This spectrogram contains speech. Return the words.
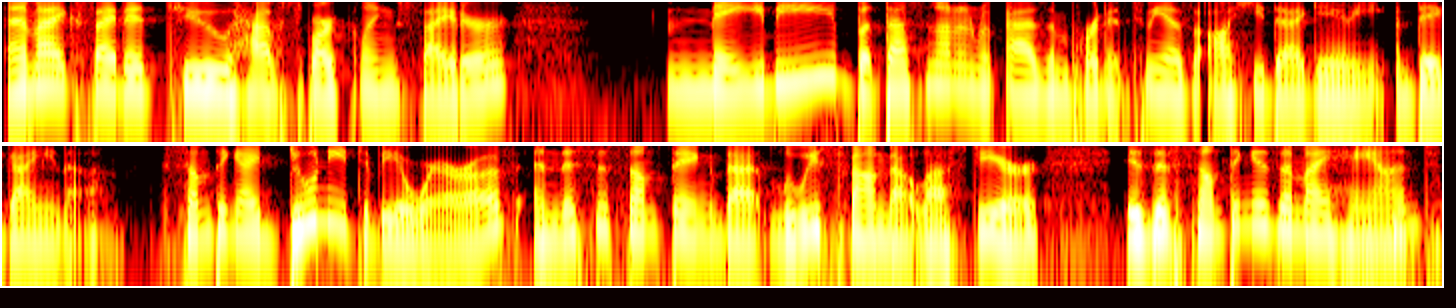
am i excited to have sparkling cider maybe but that's not as important to me as galli- de gallina something i do need to be aware of and this is something that luis found out last year is if something is in my hand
